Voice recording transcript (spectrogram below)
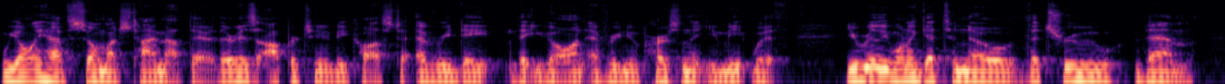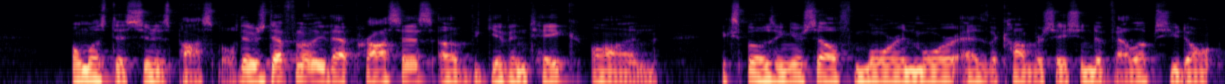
we only have so much time out there. There is opportunity cost to every date that you go on, every new person that you meet with. You really want to get to know the true them almost as soon as possible. There's definitely that process of the give and take on exposing yourself more and more as the conversation develops. You don't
